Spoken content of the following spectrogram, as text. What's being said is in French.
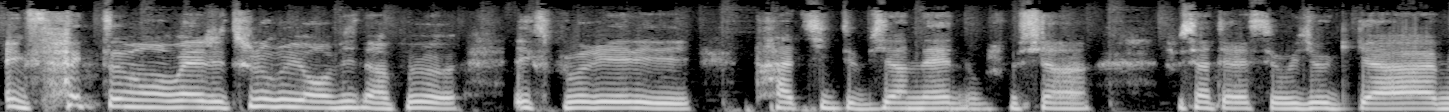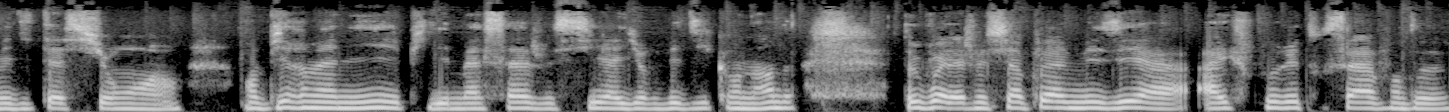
Exactement, ouais, j'ai toujours eu envie d'un peu explorer les pratiques de bien-être. Donc, je me suis, je me suis intéressée au yoga, méditation en, en, Birmanie et puis des massages aussi ayurvédiques en Inde. Donc voilà, je me suis un peu amusée à, à explorer tout ça avant de,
